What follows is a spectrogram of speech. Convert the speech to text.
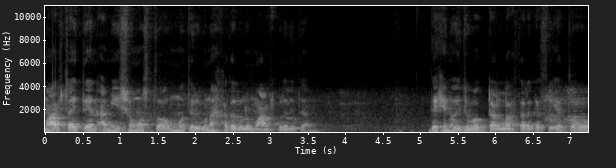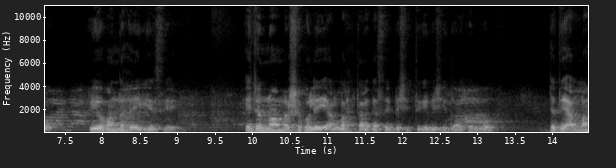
মাফ চাইতেন, আমি সমস্ত উম্মতের গুনাহ খাতাগুলো মাফ করে দিতাম। দেখেন ওই যুবকটা আল্লাহ তার কাছে এত প্রিয় বান্ধা হয়ে গিয়েছে। এজন্য আমরা সকলেই আল্লাহ তার কাছে বেশি থেকে বেশি দোয়া করব, যাতে আল্লাহ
